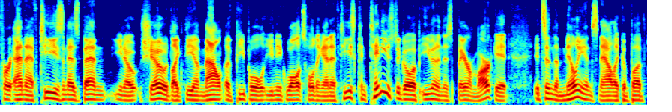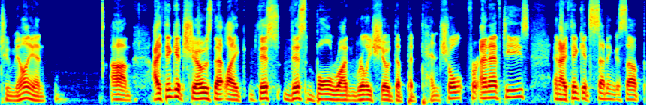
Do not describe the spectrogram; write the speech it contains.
for NFTs and as Ben, you know, showed like the amount of people unique wallets holding NFTs continues to go up even in this bear market. It's in the millions now, like above 2 million. Um, I think it shows that like this this bull run really showed the potential for NFTs, and I think it's setting us up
